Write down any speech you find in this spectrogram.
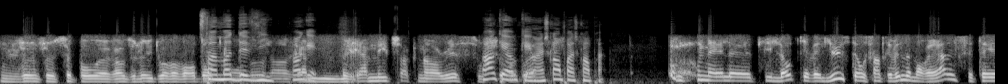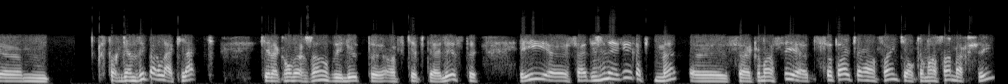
je, je sais pas. euh, Rendu là, ils doivent avoir d'autres C'est un mode de vie. genre OK. ram- ramener Chuck Norris. Ou OK, OK, ouais, je comprends, je comprends. Mais le, puis l'autre qui avait lieu, c'était au centre-ville de Montréal. C'était euh, organisé par la CLAC, qui est la convergence des luttes euh, anticapitalistes. Et euh, ça a dégénéré rapidement. Euh, ça a commencé à 17h45, qui ont commencé à marcher.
